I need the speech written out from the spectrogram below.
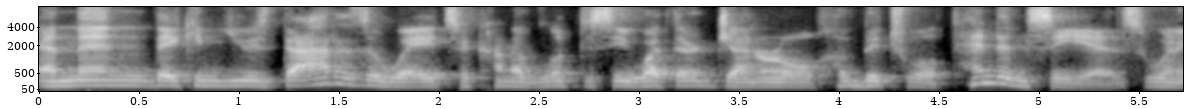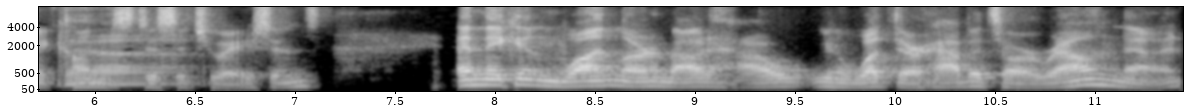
And then they can use that as a way to kind of look to see what their general habitual tendency is when it comes yeah. to situations. And they can one, learn about how, you know, what their habits are around that.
